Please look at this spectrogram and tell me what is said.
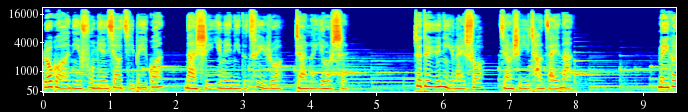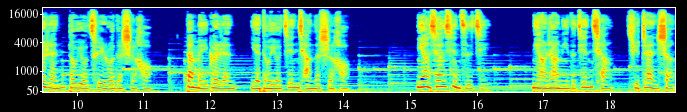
如果你负面、消极、悲观，那是因为你的脆弱占了优势，这对于你来说将是一场灾难。每个人都有脆弱的时候，但每个人也都有坚强的时候。你要相信自己，你要让你的坚强去战胜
